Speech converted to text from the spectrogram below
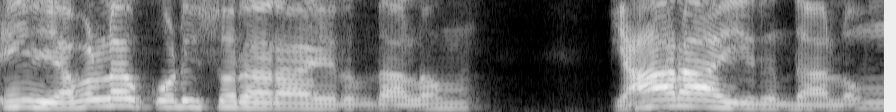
நீங்கள் எவ்வளோ கோடீஸ்வரராக இருந்தாலும் யாராக இருந்தாலும்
